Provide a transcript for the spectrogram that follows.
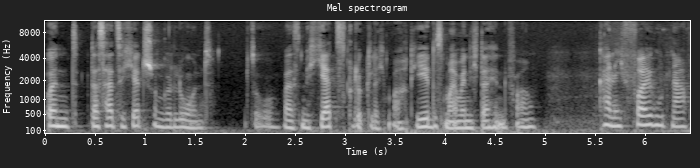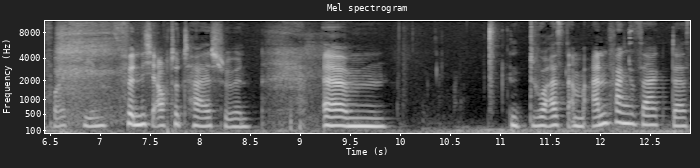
Und das hat sich jetzt schon gelohnt, so, weil es mich jetzt glücklich macht, jedes Mal, wenn ich da hinfahre. Kann ich voll gut nachvollziehen. Finde ich auch total schön. Ähm, du hast am Anfang gesagt, dass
